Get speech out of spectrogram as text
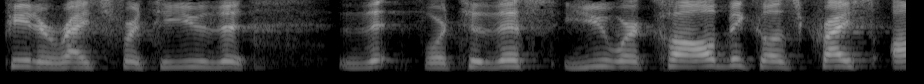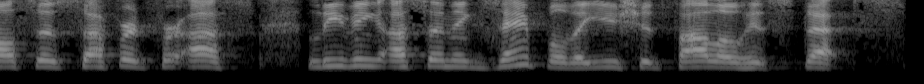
Peter writes, For to you that for to this you were called, because Christ also suffered for us, leaving us an example that you should follow his steps.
